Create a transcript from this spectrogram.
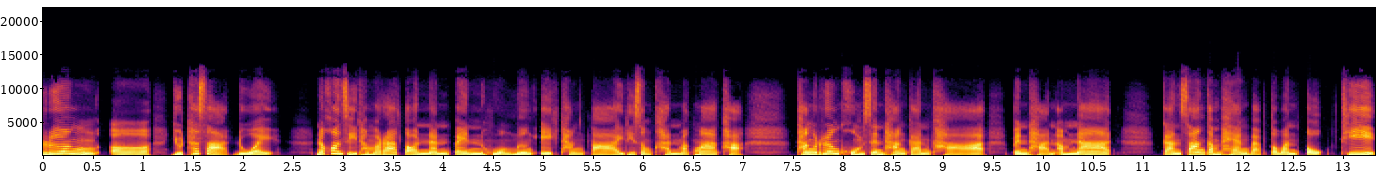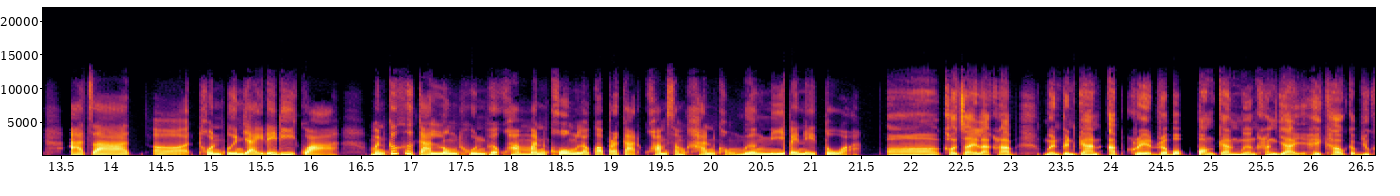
เรื่องออยุทธศาสตร์ด้วย นครศรีธรรมราชตอนนั้นเป็นห่วงเมืองเอกทางใต้ที่สำคัญมาก ๆ ค่ะ ทั้งเรื่องคุมเส้นทางการค้า เป็นฐานอำนาจ การสร้างกำแพงแบบตะวันตกที่อาจจะทนปืนใหญ่ได้ดีกว่า มันก็คือการลงทุนเพื่อความมั่นคง แล้วก็ประกาศความสำคัญของเมืองนี้ไปในตัว อ๋อ เข้าใจแล้วครับ เหมือนเป็นการอัปเกรดระบบป้องกันเมืองครั้งใหญ่ให้เข้ากับยุค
